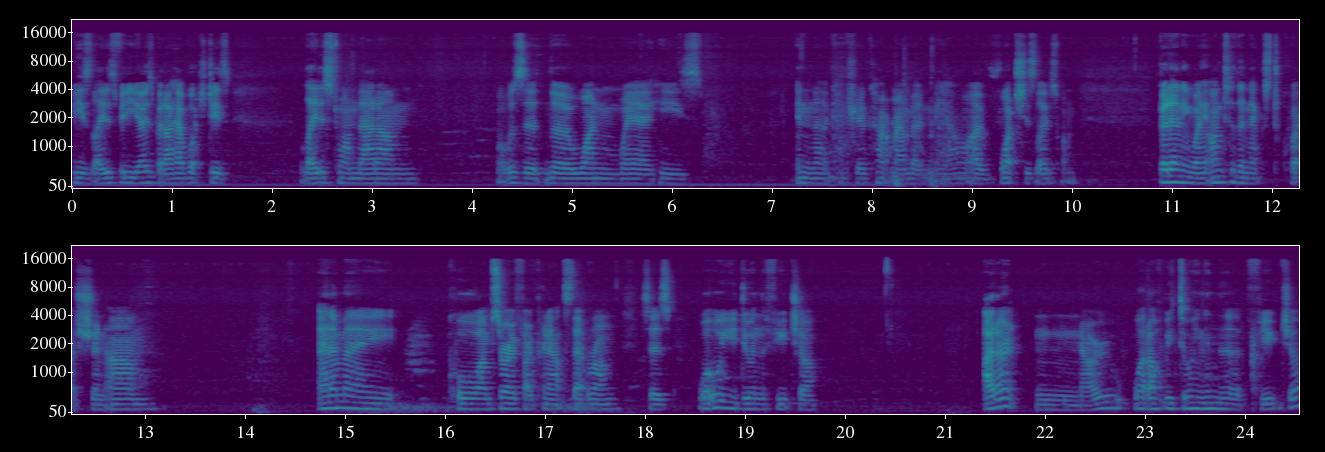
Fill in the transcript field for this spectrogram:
his latest videos, but I have watched his latest one that um what was it the one where he's in another country. I can't remember now. I've watched his latest one. But anyway, on to the next question. Um, anime I'm sorry if I pronounced that wrong. Says what will you do in the future? I don't know what I'll be doing in the future.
